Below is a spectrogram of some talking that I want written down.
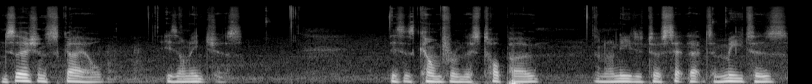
insertion scale is on inches. This has come from this topo and I needed to set that to meters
